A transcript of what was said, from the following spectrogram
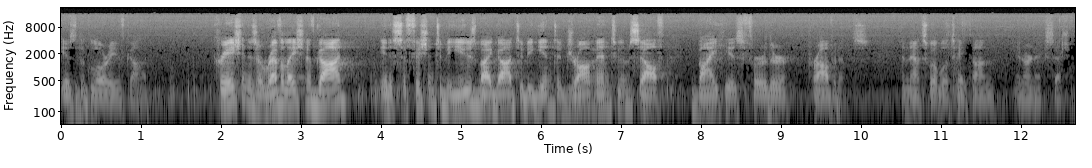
is the glory of God. Creation is a revelation of God. It is sufficient to be used by God to begin to draw men to Himself by His further providence. And that's what we'll take on in our next session.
